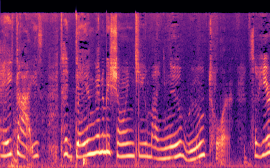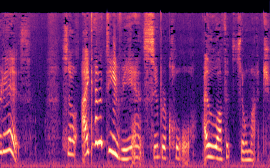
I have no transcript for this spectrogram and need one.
Hey guys, today I'm going to be showing you my new room tour. So here it is. So I got a TV and it's super cool. I love it so much.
